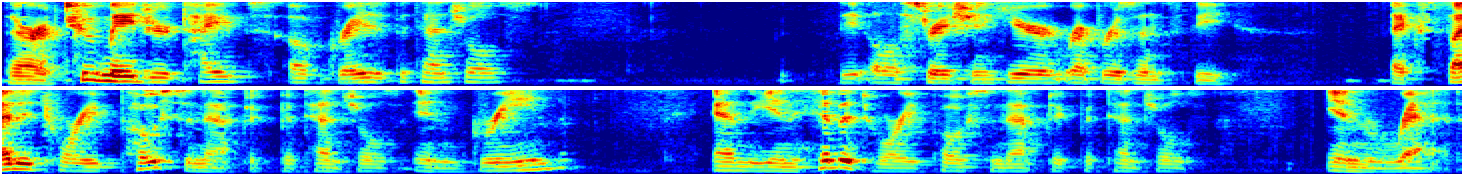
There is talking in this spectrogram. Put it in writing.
There are two major types of graded potentials. The illustration here represents the excitatory postsynaptic potentials in green and the inhibitory postsynaptic potentials in red.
